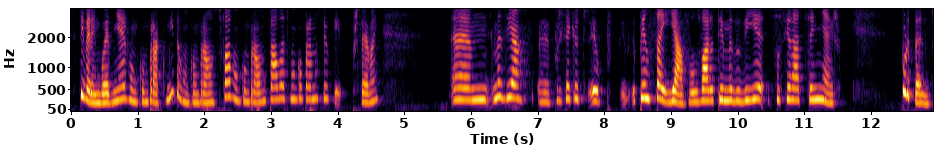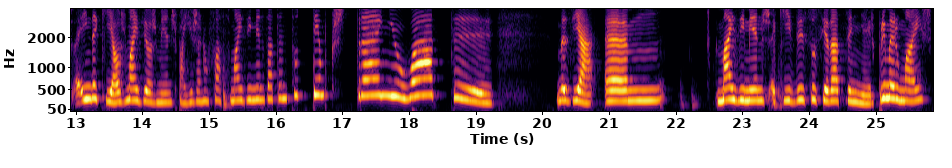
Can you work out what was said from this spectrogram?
Se tiverem bom dinheiro, vão comprar comida, vão comprar um sofá, vão comprar um tablet, vão comprar não sei o quê, percebem? Um, mas, já, yeah, uh, por isso é que eu, eu, eu pensei, já, yeah, vou levar o tema do dia Sociedade Sem Dinheiro. Portanto, ainda aqui aos mais e aos menos, pá, eu já não faço mais e menos há tanto tempo, que estranho, what? Mas, já, yeah, um, mais e menos aqui de sociedade sem dinheiro. Primeiro mais,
